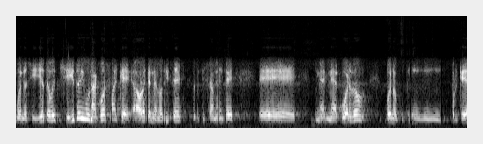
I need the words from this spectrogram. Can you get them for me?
Bueno, si yo, te, si yo te digo una cosa que ahora que me lo dices, precisamente eh, me, me acuerdo, bueno, mm, porque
